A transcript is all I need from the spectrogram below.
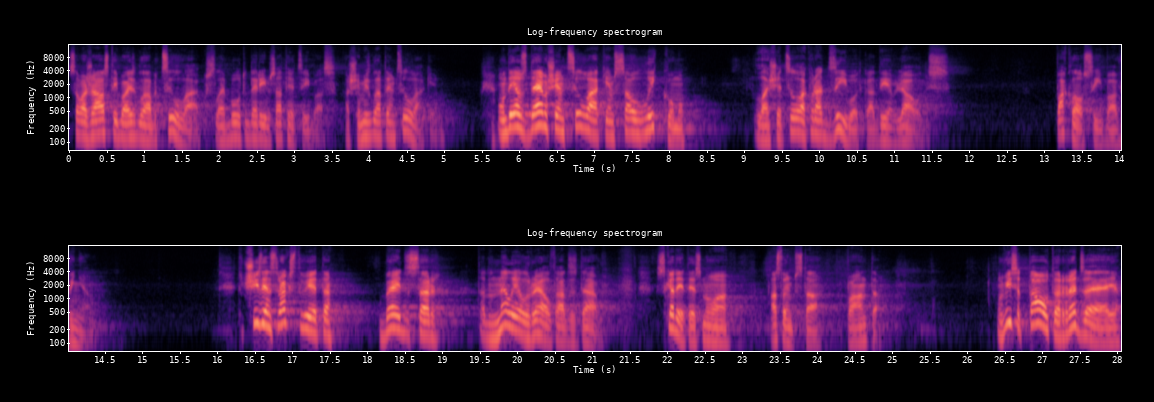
savā žēlstībā izglāba cilvēkus, lai būtu derības attiecībās ar šiem izglābtiem cilvēkiem. Un Dievs deva šiem cilvēkiem savu likumu, lai šie cilvēki varētu dzīvot kā Dieva ļaudis, paklausībā viņam. Tad šīs dienas raksturvieta beidzas ar tādu nelielu realitātes devu. Skatieties no 18. panta. Un visa tauta redzēja,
